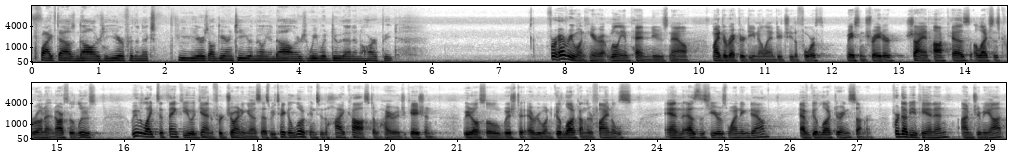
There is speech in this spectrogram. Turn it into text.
$5,000 a year for the next few years, I'll guarantee you a million dollars. We would do that in a heartbeat. For everyone here at William Penn News Now, my director Dino Landucci IV, Mason Schrader, Cheyenne Hawkes, Alexis Corona, and Arthur Luce, we would like to thank you again for joining us as we take a look into the high cost of higher education. We'd also wish to everyone good luck on their finals. And as this year is winding down, have good luck during the summer. For WPNN, I'm Jimmy Ott.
